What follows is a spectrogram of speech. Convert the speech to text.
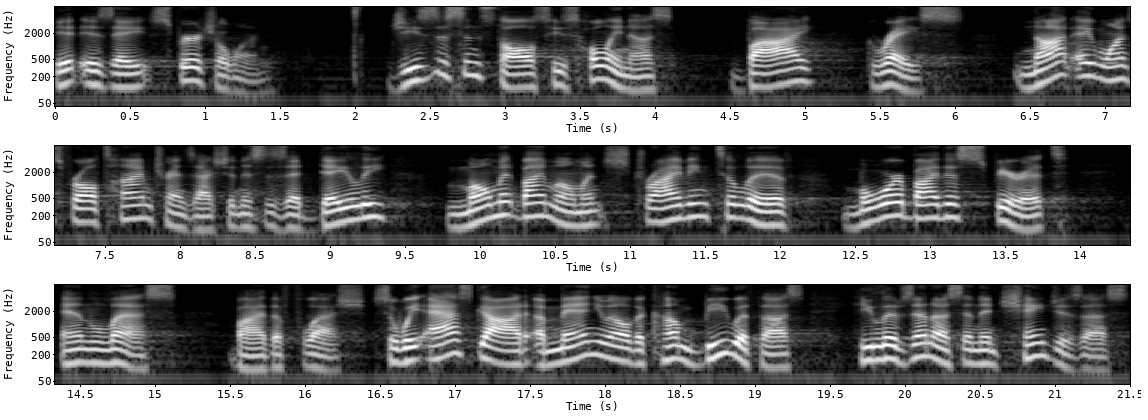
it is a spiritual one. Jesus installs his holiness by grace, not a once for all time transaction. This is a daily, moment by moment, striving to live more by the Spirit and less by the flesh. So we ask God, Emmanuel, to come be with us. He lives in us and then changes us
